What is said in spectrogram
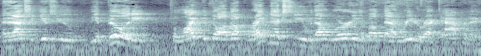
And it actually gives you the ability to light the dog up right next to you without worrying about that redirect happening.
